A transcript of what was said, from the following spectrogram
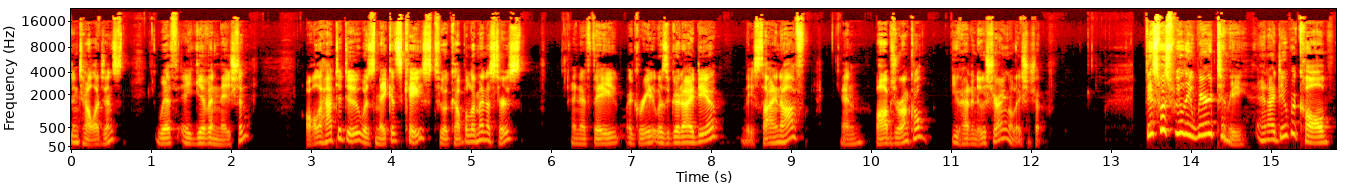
intelligence with a given nation. All it had to do was make its case to a couple of ministers, and if they agreed it was a good idea, they signed off, And Bob's your uncle, you had a new sharing relationship. This was really weird to me, and I do recall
